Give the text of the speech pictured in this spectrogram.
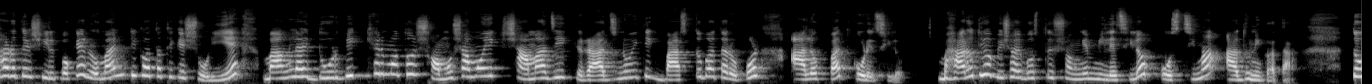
ভারতের শিল্পকে রোমান্টিকতা থেকে সরিয়ে বাংলায় দুর্ভিক্ষের মতো সমসাময়িক, সামাজিক, রাজনৈতিক বাস্তবতার ওপর আলোকপাত করেছিল। ভারতীয় বিষয়বস্তুর সঙ্গে মিলেছিল পশ্চিমা আধুনিকতা। তো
